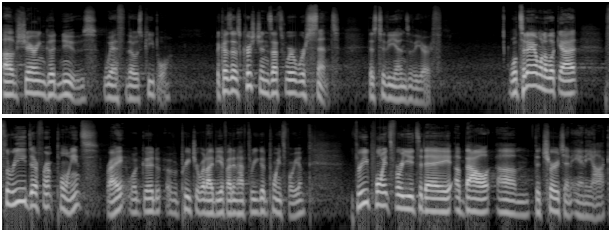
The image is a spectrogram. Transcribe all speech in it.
of sharing good news with those people? Because as Christians, that's where we're sent, is to the ends of the earth. Well, today I want to look at three different points, right? What good of a preacher would I be if I didn't have three good points for you? Three points for you today about um, the church in Antioch.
